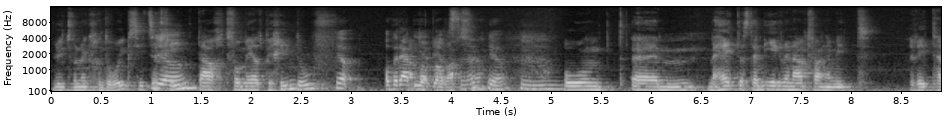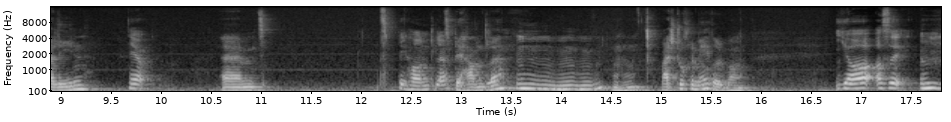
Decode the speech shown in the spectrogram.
Leute, die nicht ruhig sitzen Ja. können. Kind taucht vermehrt bei Kindern auf. Ja, aber auch bei Erwachsenen. Erwachsenen. Ja. Mhm. Und ähm, man hat das dann irgendwann angefangen mit Ritalin ja, ähm, zu, zu behandeln. zu behandeln. Mhm. Mhm. Weißt du ein bisschen mehr darüber? Ja, also mm,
